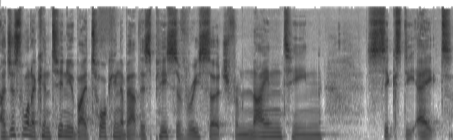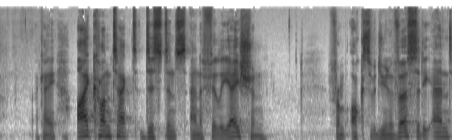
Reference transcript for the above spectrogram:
I just want to continue by talking about this piece of research from 1968. Okay, eye contact, distance, and affiliation from Oxford University. And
